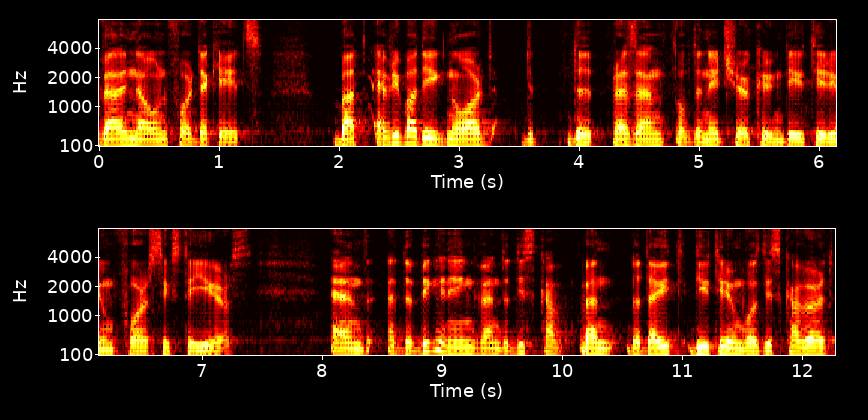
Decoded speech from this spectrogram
well known for decades, but everybody ignored the, the presence of the nature occurring deuterium for 60 years. And at the beginning, when the, when the deuterium was discovered,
